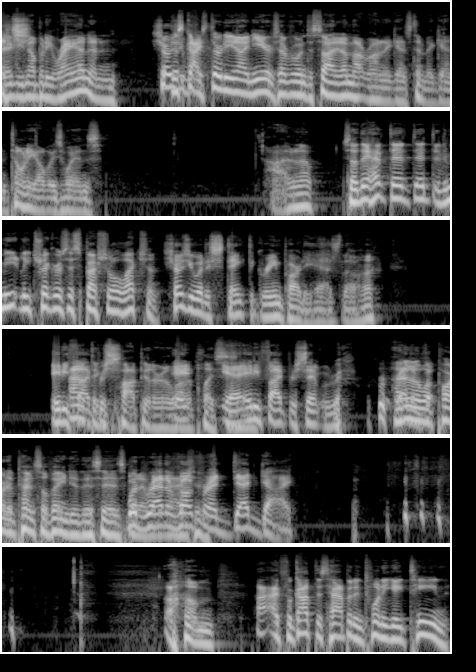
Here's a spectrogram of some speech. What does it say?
maybe nobody ran. And this you- guy's 39 years. Everyone decided I'm not running against him again. Tony always wins. I don't know. So they have to, it immediately triggers a special election. Shows you what a stink the Green Party has, though, huh? I Eighty-five don't think it's percent. popular in a lot of places. Yeah, eighty-five percent would. ra- I don't know what part of Pennsylvania this is. But would rather vote for a dead guy. Um, I, I forgot this happened in 2018.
